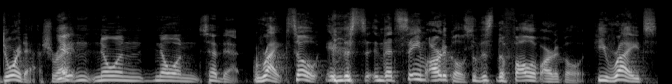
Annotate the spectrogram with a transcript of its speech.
DoorDash, Yeah, right? n- no one, no one said that. Right. So in this in that same article, so this is the follow-up article. He writes,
